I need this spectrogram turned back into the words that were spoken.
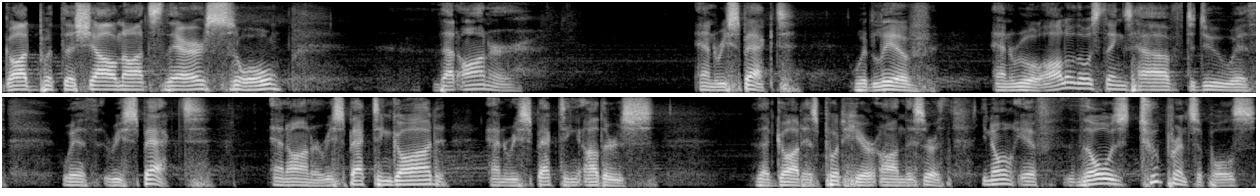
God put the shall nots there so that honor and respect would live and rule. All of those things have to do with, with respect and honor, respecting God and respecting others that God has put here on this earth. You know, if those two principles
